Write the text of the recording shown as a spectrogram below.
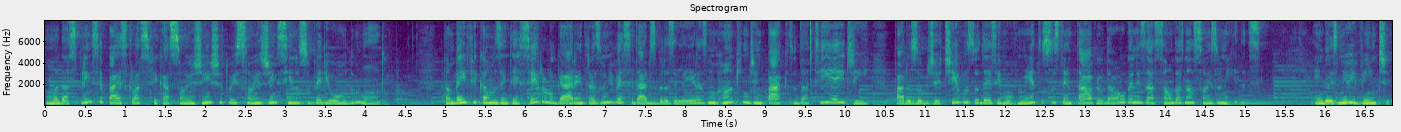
uma das principais classificações de instituições de ensino superior do mundo. Também ficamos em terceiro lugar entre as universidades brasileiras no ranking de impacto da TAD para os Objetivos do Desenvolvimento Sustentável da Organização das Nações Unidas. Em 2020,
